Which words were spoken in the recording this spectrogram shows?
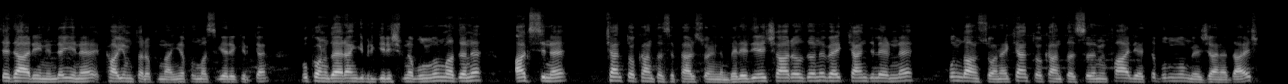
tedariğinin de yine kayyum tarafından yapılması gerekirken bu konuda herhangi bir girişimde bulunulmadığını, aksine kent lokantası personelinin belediyeye çağrıldığını ve kendilerine bundan sonra kent lokantasının faaliyette bulunulmayacağına dair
